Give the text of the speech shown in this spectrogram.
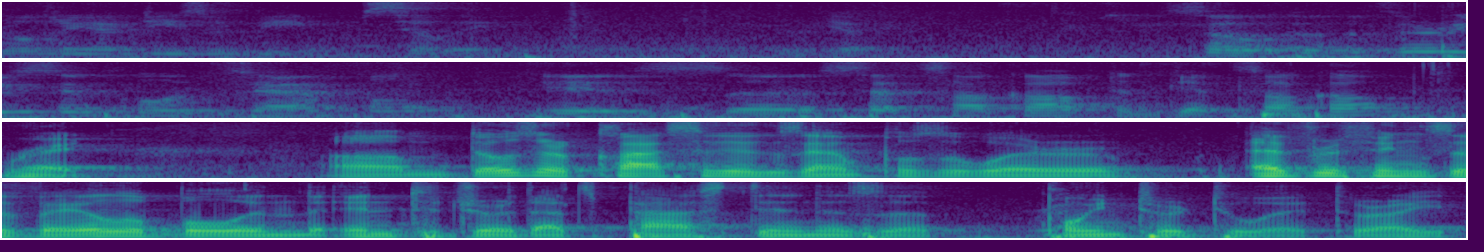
filtering FDs would be silly. Yep. So a very simple example is uh, set sock opt and get sock opt. Right. Um, those are classic examples where everything's available in the integer that's passed in as a pointer to it, right?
